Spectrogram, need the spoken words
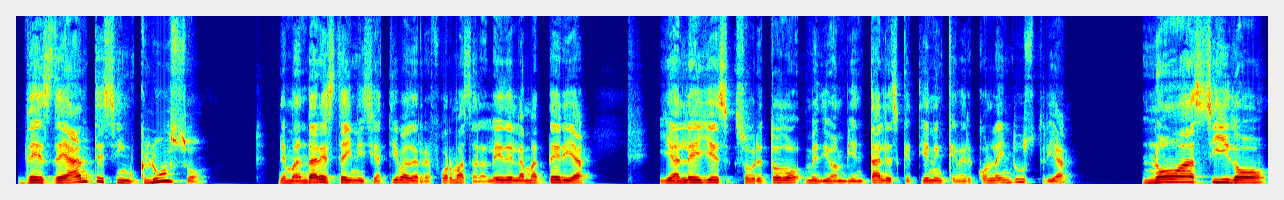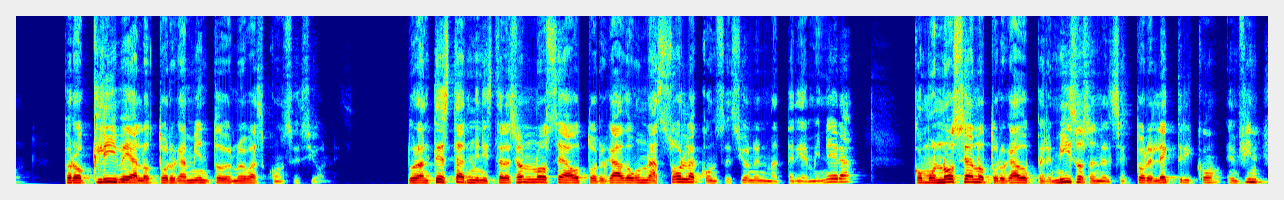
desde antes incluso de mandar esta iniciativa de reformas a la ley de la materia y a leyes, sobre todo medioambientales, que tienen que ver con la industria, no ha sido proclive al otorgamiento de nuevas concesiones. Durante esta administración no se ha otorgado una sola concesión en materia minera, como no se han otorgado permisos en el sector eléctrico, en fin,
